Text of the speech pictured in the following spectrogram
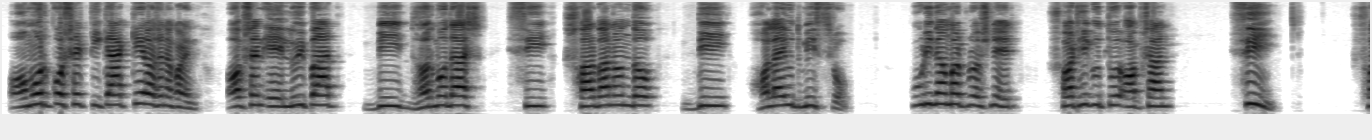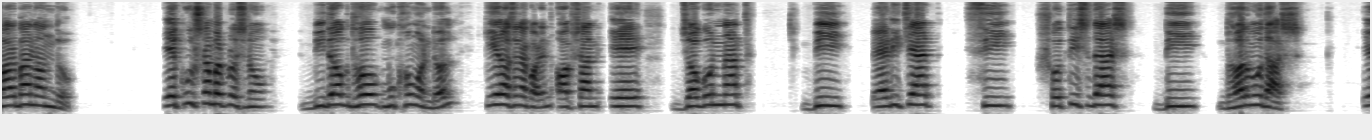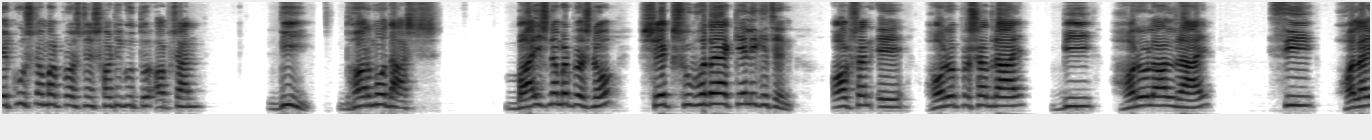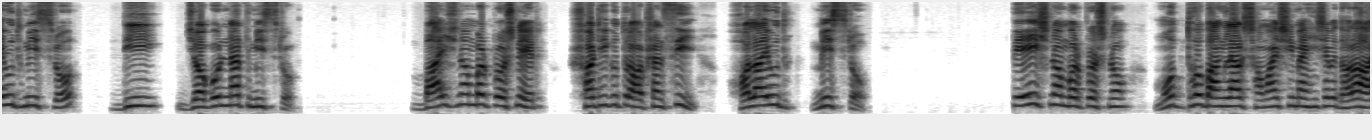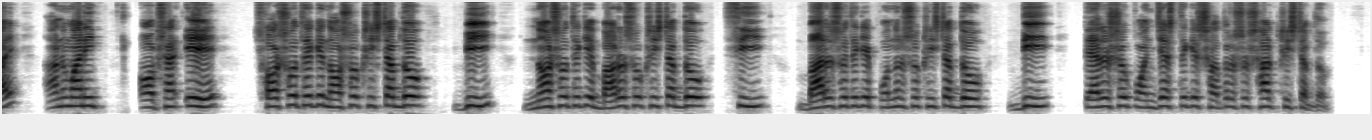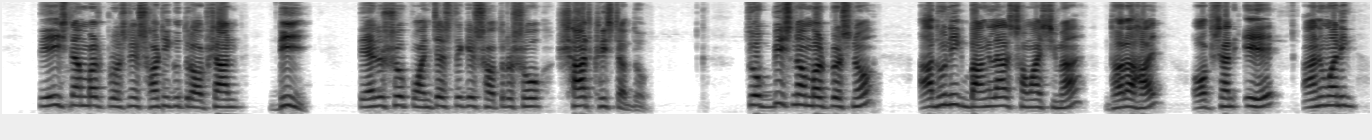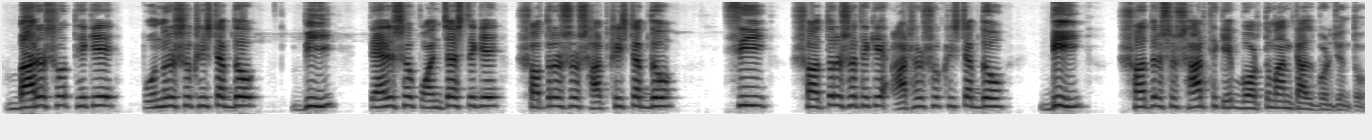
অমরকোষের টিকা কে রচনা করেন? Option A Luipada B Dharmadas C Sarbananda D Halayudh Mishra. কুড়ি নম্বর প্রশ্নের সঠিক উত্তর অপশান সি, সর্বানন্দ। একুশ নম্বর প্রশ্ন, বিদগ্ধ মুখমণ্ডল কে রচনা করেন? Option A, Jagannath, B, Pearychand, C, Satish Das, D, Dharmadas. একুশ নম্বর প্রশ্নের সঠিক উত্তর অপশান ডি, ধর্মদাস। বাইশ নম্বর প্রশ্ন, শেখ শুভদয়া কে লিখেছেন? Option A, Haraprasad Ray, B Haralal Ray, C. Halayudh Mishra, D. Jagannath Mishra. বাইশ নম্বর প্রশ্নের সঠিক উত্তর অপশান সি, হলায়ুধ মিশ্র। তেইশ নম্বর প্রশ্ন, মধ্য বাংলার সময়সীমা হিসেবে ধরা হয় আনুমানিক অপশান এ, ছশো থেকে নশো খ্রিস্টাব্দ, বি, নশো থেকে বারোশো খ্রিস্টাব্দ, সি, বারোশো থেকে পনেরোশো খ্রিস্টাব্দ, ডি, তেরোশো পঞ্চাশ থেকে সতেরোশো ষাট খ্রিস্টাব্দ। তেইশ নম্বর প্রশ্নের সঠিক উত্তর অপশান ডি, তেরোশো পঞ্চাশ থেকে সতেরোশো ষাট খ্রিস্টাব্দ। চব্বিশ নম্বর প্রশ্ন, আধুনিক বাংলার সময়সীমা ধরা হয় অপশান এ, আনুমানিক বারোশো থেকে পনেরোশো খ্রিস্টাব্দ, বি, তেরোশো পঞ্চাশ থেকে সতেরোশো ষাট খ্রিস্টাব্দ, সি, সতেরোশো থেকে আঠারোশো খ্রিস্টাব্দ, ডি, সতেরোশো ষাট থেকে বর্তমান কাল পর্যন্ত।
